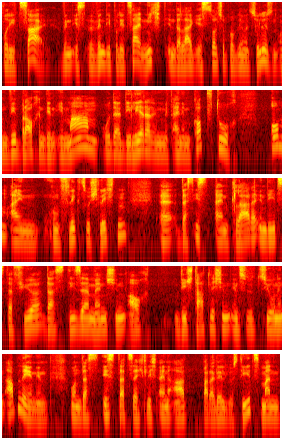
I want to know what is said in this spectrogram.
Polizei, wenn, es, wenn die Polizei nicht in der Lage ist, solche Probleme zu lösen und wir brauchen den Imam oder die Lehrerin mit einem Kopftuch, um einen Konflikt zu schlichten, äh, das ist ein klarer Indiz dafür, dass diese Menschen auch die staatlichen Institutionen ablehnen. Und das ist tatsächlich eine Art Paralleljustiz. Man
